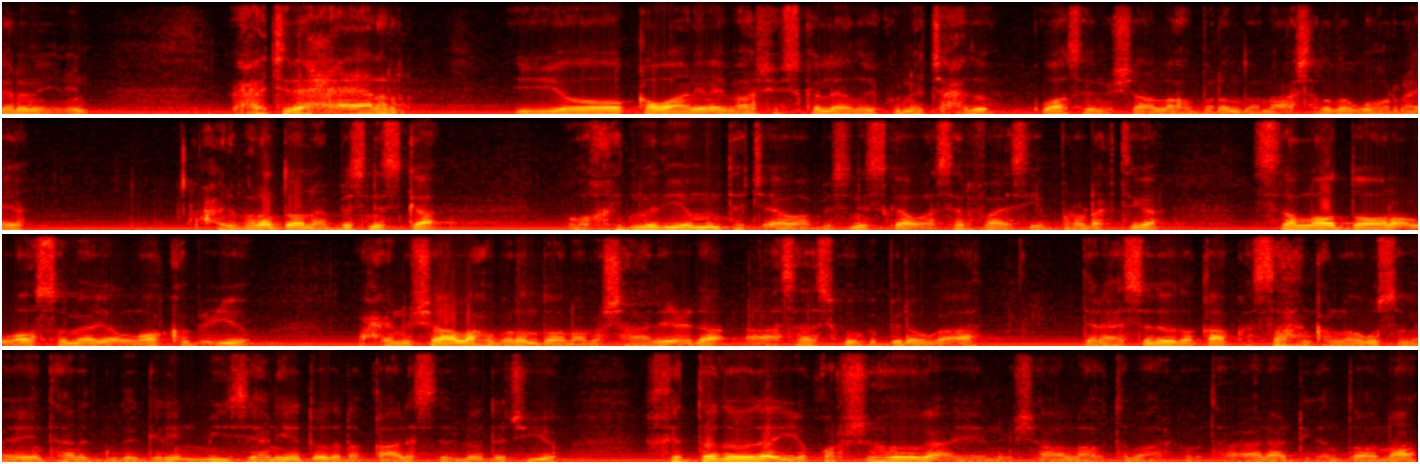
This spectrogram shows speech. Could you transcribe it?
garanaynin. Waxaa jira xeerar iyo qawaaniin ay bahashu iska leedahay ku najaxdo kuwaasaynu insha allahu baran doonaa casharada ugu horreeya waxaynu baran doonaa businesska oo khidmad muntaj ah waa businesska waa service iyo productiga. Sida loo doono loo sameeyo loo kobciyo waxaynu insha allahu baran doonaa mashaariicda aasaaskooga bilowga ah daraasadooda qaabka sahanka loogu sameeyo intaanad gudagelin miisaaniyadooda dhaqaale sida loo dejiyo khidadooda iyo qorshahooga ayaynu insha allahu tabaaraka watacaala dhigan doonaa.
